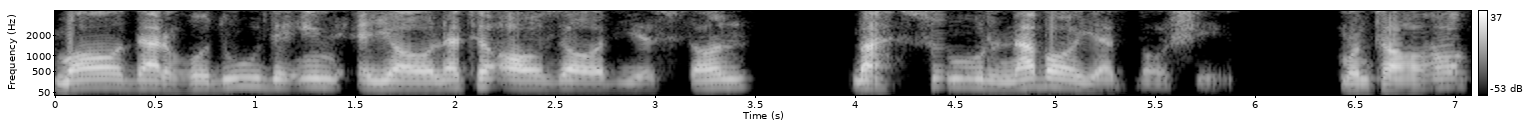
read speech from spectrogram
ما در حدود این ایالت آزادیستان محصور نباید باشیم. منتها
